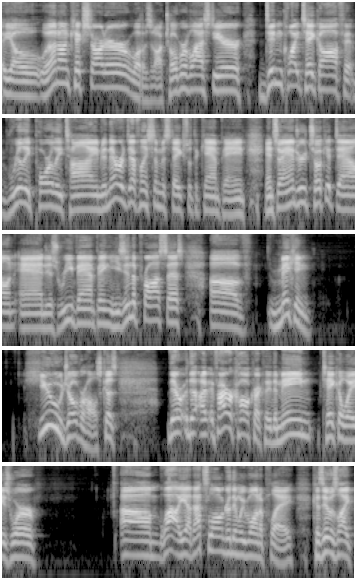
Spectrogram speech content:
you know, went on Kickstarter. What was it, October of last year? Didn't quite take off. It really poorly timed, and there were definitely some mistakes with the campaign. And so Andrew took it down and is revamping. He's in the process of making huge overhauls because there, the, if I recall correctly, the main takeaways were, um, wow, yeah, that's longer than we want to play because it was like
